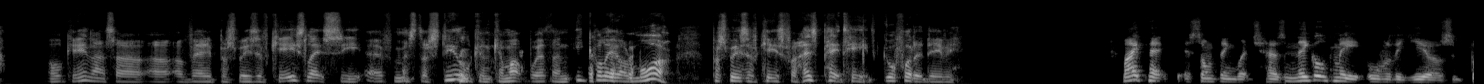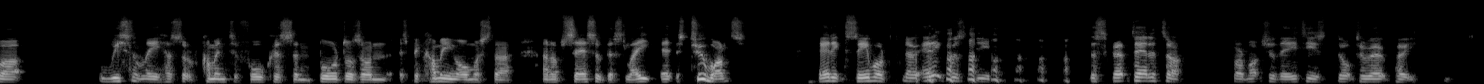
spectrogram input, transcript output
Okay, that's a, a, a very persuasive case. Let's see if Mr. Steele can come up with an equally or more persuasive case for his pet hate. Go for it, Davy. My pick is something which has niggled me over the years, but recently has sort of come into focus and borders on it's becoming almost a, an obsessive dislike. It's two words. Eric Saward. Now, Eric was the, the script editor for much of the 80s Doctor Who output.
